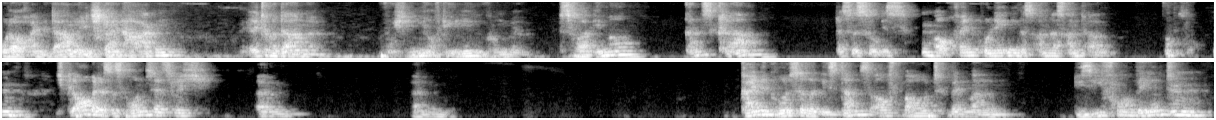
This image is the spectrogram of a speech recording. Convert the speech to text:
oder auch eine Dame in Steinhagen, eine ältere Dame, wo ich nie auf die Idee gekommen wäre. Es war immer ganz klar, dass es so ist, mhm. auch wenn Kollegen das anders handhaben. So. Mhm. Ich glaube, dass es grundsätzlich ähm, ähm, keine größere Distanz aufbaut, wenn man die Sie-Form wählt, mhm.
